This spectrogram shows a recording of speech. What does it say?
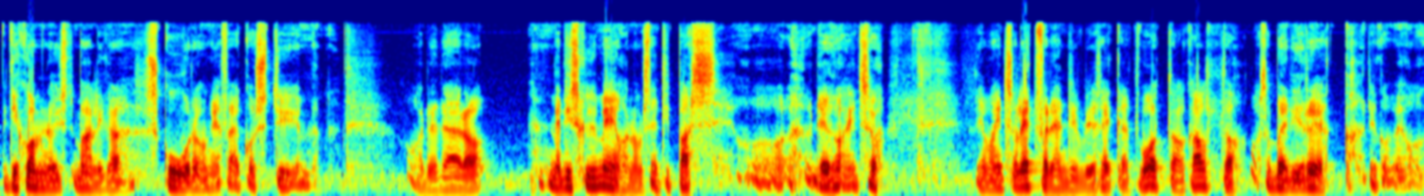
Men de kom nog i vanliga skor och ungefär kostym. Och det där och, men de skulle ju med honom sen till passet. Och det var inte så det var inte så lätt för dem, de blev säkert våta och kallt och, så började de röka, det kommer jag ihåg.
